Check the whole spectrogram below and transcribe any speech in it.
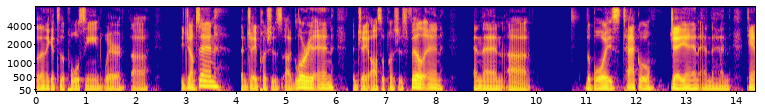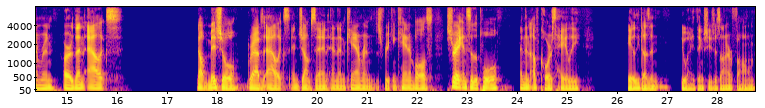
So then they get to the pool scene where uh, she jumps in. Then Jay pushes uh, Gloria in. Then Jay also pushes Phil in, and then uh, the boys tackle Jay in, and then Cameron or then Alex. No, Mitchell grabs Alex and jumps in, and then Cameron just freaking cannonballs straight into the pool, and then of course Haley. Haley doesn't do anything; she's just on her phone.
